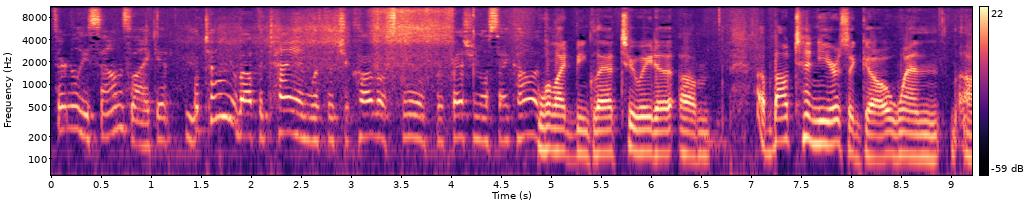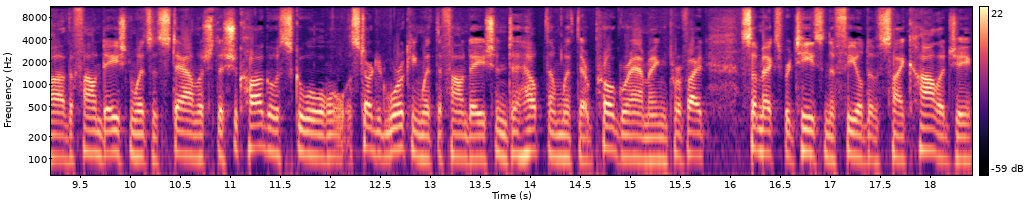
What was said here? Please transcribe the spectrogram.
Certainly sounds like it. Well, tell me about the tie-in with the Chicago School of Professional Psychology. Well, I'd be glad to, Ada. Um, about 10 years ago, when uh, the foundation was established, the Chicago School started working with the foundation to help them with their programming, provide some expertise in the field of psychology,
